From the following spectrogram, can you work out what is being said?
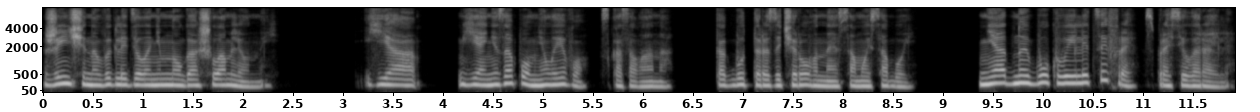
Женщина выглядела немного ошеломленной. «Я... я не запомнила его», — сказала она, как будто разочарованная самой собой. «Ни одной буквы или цифры?» — спросила Райли.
